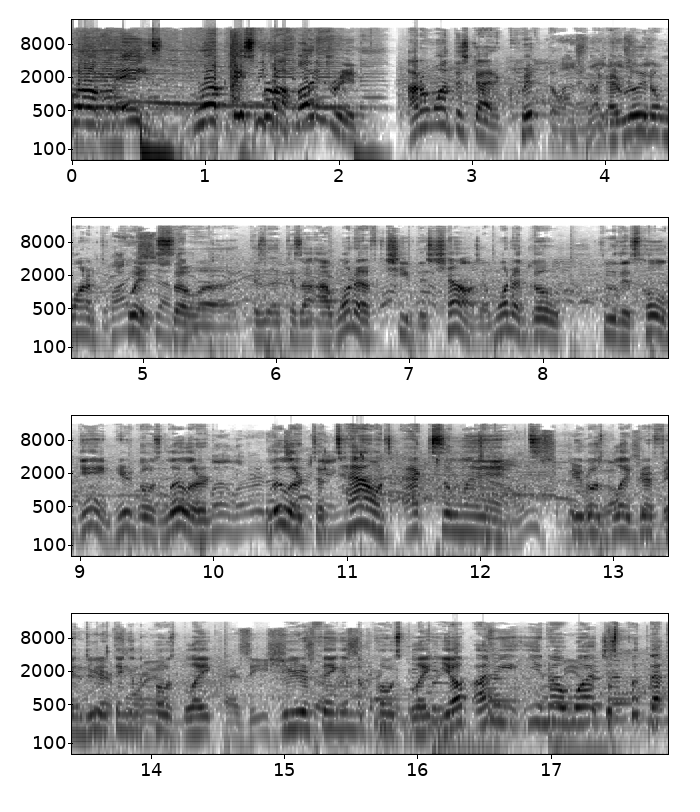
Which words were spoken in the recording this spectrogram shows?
We're on pace. We're on pace for 100. I don't want this guy to quit though, man. Like I really don't want him to quit. So, because uh, because I, I want to achieve this challenge. I want to go through this whole game. Here goes Lillard. Lillard to Towns. Excellent. Here goes Blake Griffin. Do your thing in the post, Blake. Do your thing in the post, Blake. Yup. I mean, you know what? Just put that.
